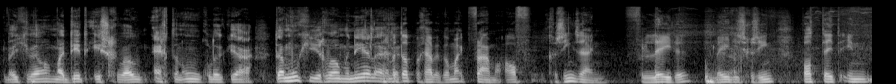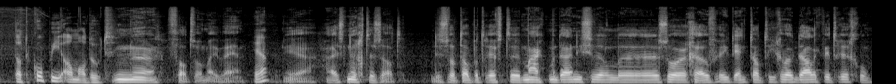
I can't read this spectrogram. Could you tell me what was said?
weet je wel, maar dit is gewoon echt een ongeluk. Ja, daar moet je je gewoon mee neerleggen. Ja, maar dat begrijp ik wel, maar ik vraag me af, gezien zijn verleden, medisch gezien... wat dit in dat koppie allemaal doet. Nee, valt wel mee bij hem. Ja? Ja, hij is nuchter zat. Dus wat dat betreft uh, maak ik me daar niet zoveel uh, zorgen over. Ik denk dat hij gewoon dadelijk weer terugkomt.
